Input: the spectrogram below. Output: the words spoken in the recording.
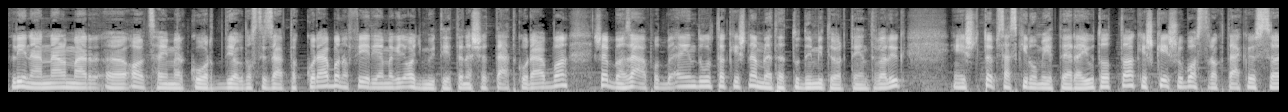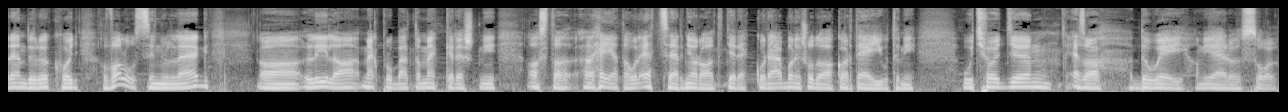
Lénánnál már Alzheimer kort diagnosztizáltak korábban, a férje meg egy agyműtéten esett át korábban, és ebben az állapotban elindultak, és nem lehetett tudni, mi történt velük, és több száz kilométerre jutottak, és később azt rakták össze a rendőrök, hogy valószínűleg a Léla megpróbálta megkeresni azt a helyet, ahol egyszer nyaralt gyerekkorában, és oda akart eljutni. Úgyhogy ez a The Way, ami erről szól.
